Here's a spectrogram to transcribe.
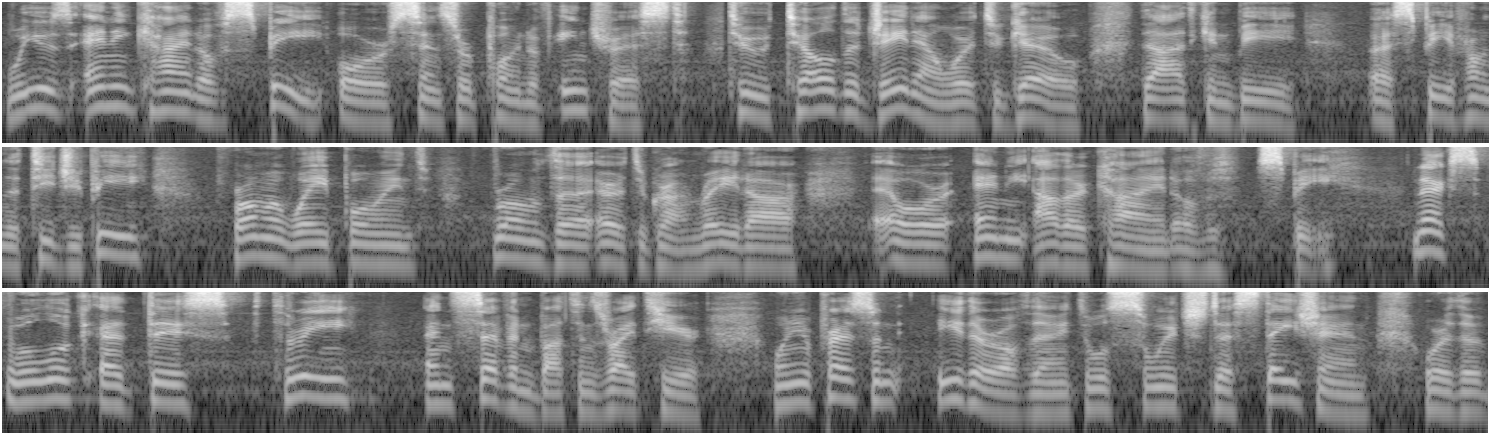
we use any kind of SPI or sensor point of interest to tell the JDAM where to go. That can be a SPI from the TGP, from a waypoint, from the air-to-ground radar or any other kind of SPI. Next, we'll look at this 3 and 7 buttons right here. When you press on either of them, it will switch the station where the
